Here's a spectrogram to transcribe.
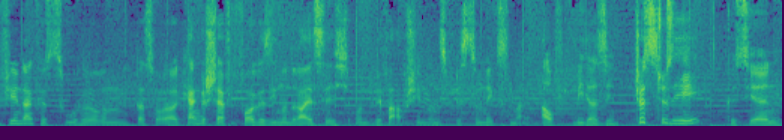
Vielen Dank fürs Zuhören. Das war euer Kerngeschäft Folge 37 und wir verabschieden uns bis zum nächsten Mal. Auf Wiedersehen. Tschüss. Tschüssi. Küsschen.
